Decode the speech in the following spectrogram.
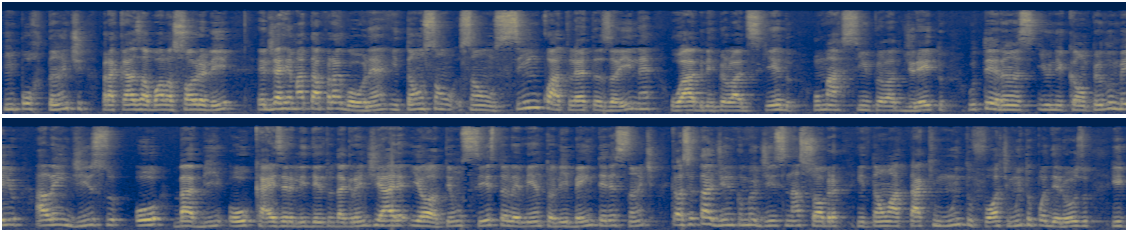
importante para caso a bola sobre ali, ele já arrematar para gol, né? Então são, são cinco atletas aí, né? O Abner pelo lado esquerdo, o Marcinho pelo lado direito, o Terans e o Nicão pelo meio. Além disso, o Babi ou o Kaiser ali dentro da grande área. E ó, tem um sexto elemento ali bem interessante, que é o Citadini, como eu disse, na sobra. Então um ataque muito forte, muito poderoso e,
